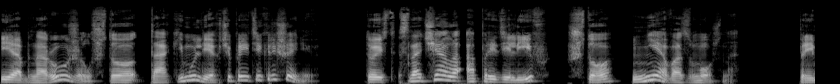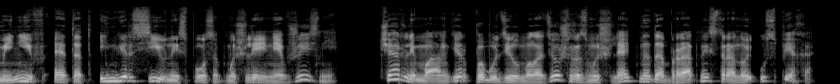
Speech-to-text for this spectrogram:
и обнаружил, что так ему легче прийти к решению. То есть сначала определив, что невозможно. Применив этот инверсивный способ мышления в жизни, Чарли Мангер побудил молодежь размышлять над обратной стороной успеха,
